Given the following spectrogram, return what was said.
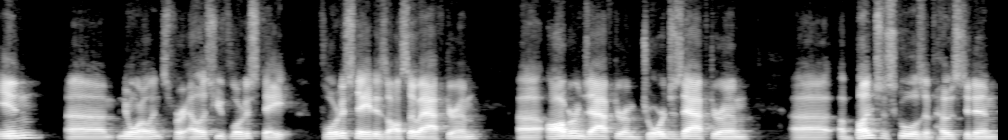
in um, New Orleans for LSU Florida State. Florida State is also after him. Uh, Auburn's after him. Georgia's after him. Uh, a bunch of schools have hosted him,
